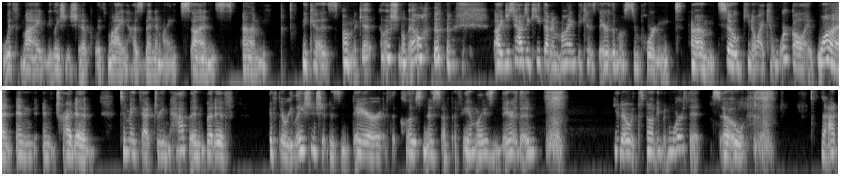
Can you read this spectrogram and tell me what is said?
with my relationship with my husband and my sons, um, because I'm going to get emotional now. I just have to keep that in mind because they're the most important. Um, so, you know, I can work all I want and, and try to, to make that dream happen. But if, if the relationship isn't there, if the closeness of the family isn't there, then you know it's not even worth it. So that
